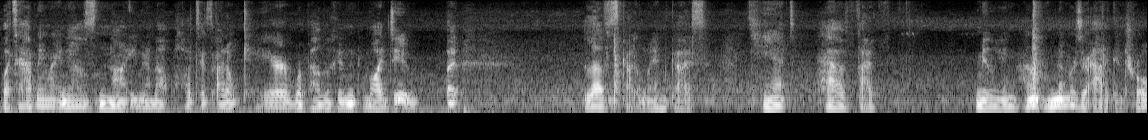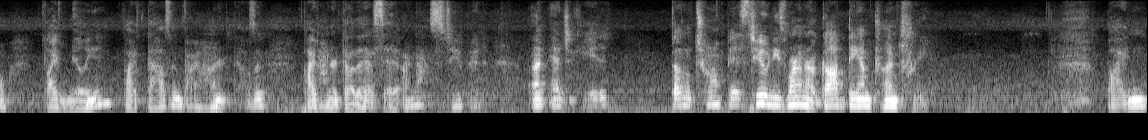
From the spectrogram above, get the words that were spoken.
What's happening right now is not even about politics. I don't care Republican, well I do, but love's gotta win, guys. Can't have five million, I don't, numbers are out of control. Five million, five thousand, five hundred thousand. $500, that's it. I'm not stupid. Uneducated. Donald Trump is too, and he's running our goddamn country. Biden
